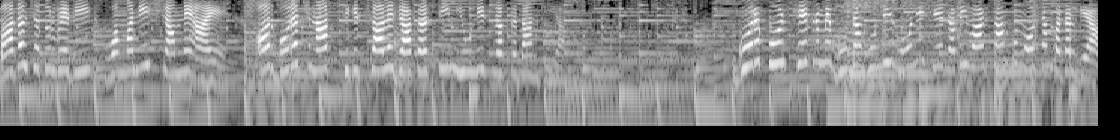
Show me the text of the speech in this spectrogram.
बादल चतुर्वेदी व मनीष सामने आए और गोरक्षनाथ चिकित्सालय जाकर तीन यूनिट रक्तदान किया। गोरखपुर क्षेत्र में बूंदाबूंदी होने से रविवार शाम को मौसम बदल गया।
